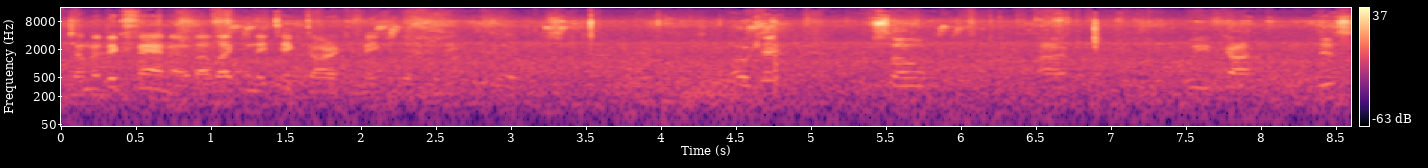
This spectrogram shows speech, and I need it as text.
which I'm a big fan of. I like when they take dark and make it look make it good. Okay, so uh, we've got this.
